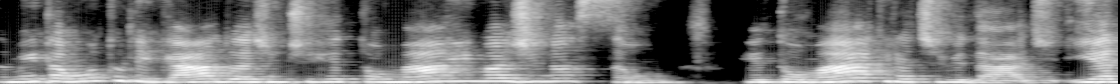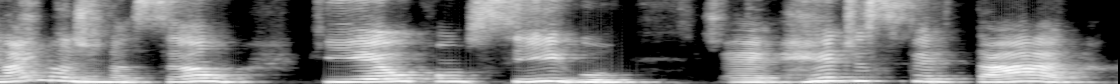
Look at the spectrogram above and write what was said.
também está muito ligado a gente retomar a imaginação, retomar a criatividade. E é na imaginação que eu consigo é, redespertar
